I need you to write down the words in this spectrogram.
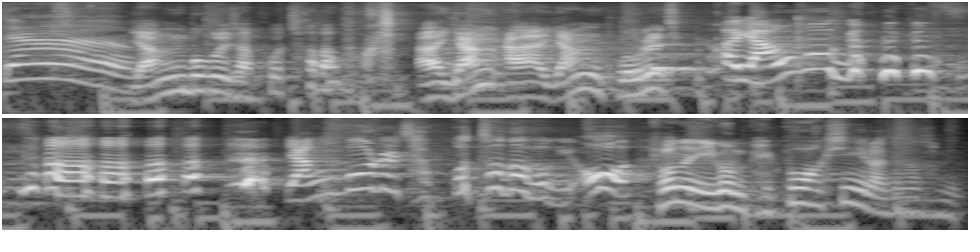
짠. 양복을 잡고 쳐다보기. 아 양 아 양볼을 잡. 아 양복은 진짜. 양보를 잡고 쳐다보기. 어, 저는 이건 100% 확신이라 생각합니다.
